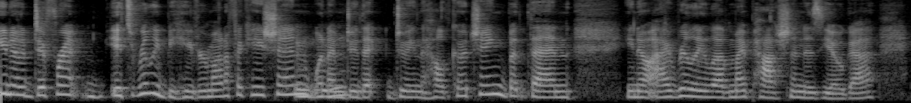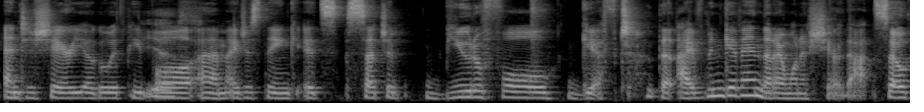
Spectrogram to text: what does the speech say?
you know different it's really behavior modification mm-hmm. when i'm mm-hmm. do the, doing the health coaching but then you know i really love my passion is yoga and to share yoga with people yes. um, i just think it's such a beautiful gift that i've been given that i want to share that so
